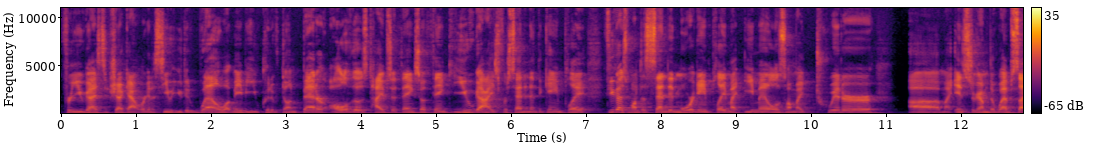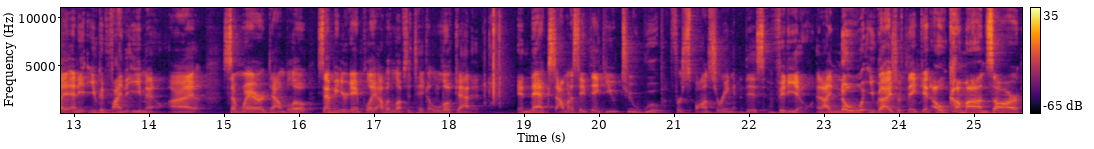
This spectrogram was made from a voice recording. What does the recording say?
for you guys to check out. We're going to see what you did well, what maybe you could have done better, all of those types of things. So thank you guys for sending in the gameplay. If you guys want to send in more gameplay, my email is on my Twitter, uh, my Instagram, the website, and you can find the email, all right, somewhere down below. Send me your gameplay. I would love to take a look at it. And next, I want to say thank you to Whoop for sponsoring this video. And I know what you guys are thinking. Oh, come on, Czar,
